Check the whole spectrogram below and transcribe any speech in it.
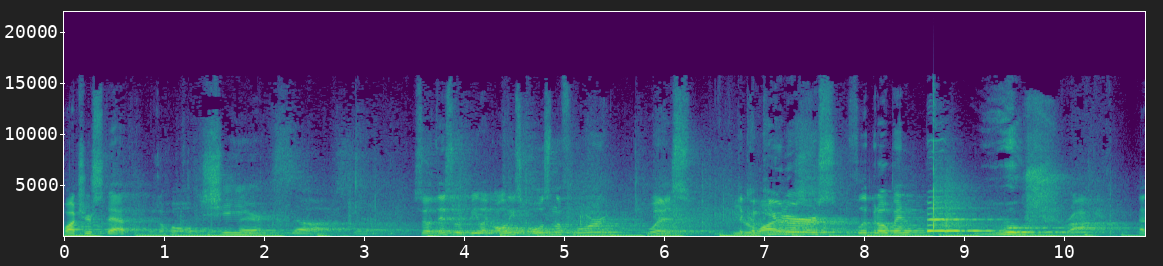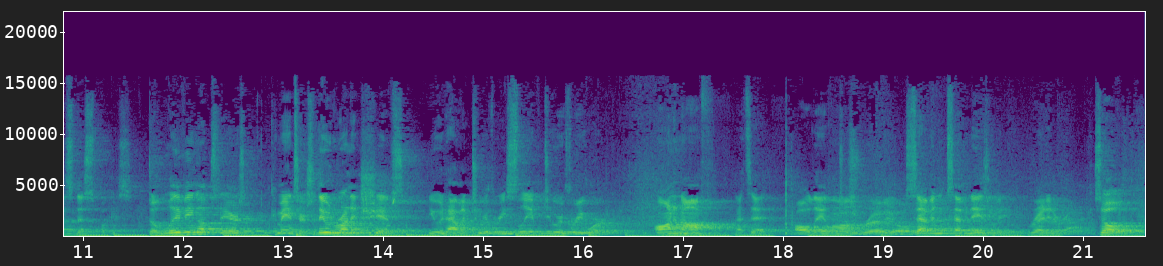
Watch your step. There's a hole there. So this would be like all these holes in the floor was the Computer computers. Flip it open. Whoosh. Rocket. That's this place. So living upstairs, command center. So they would run in shifts. You would have like two or three sleep, two or three work, on and off. That's it. All day long. Just ready all day. Seven seven days a week, ready to rock. So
